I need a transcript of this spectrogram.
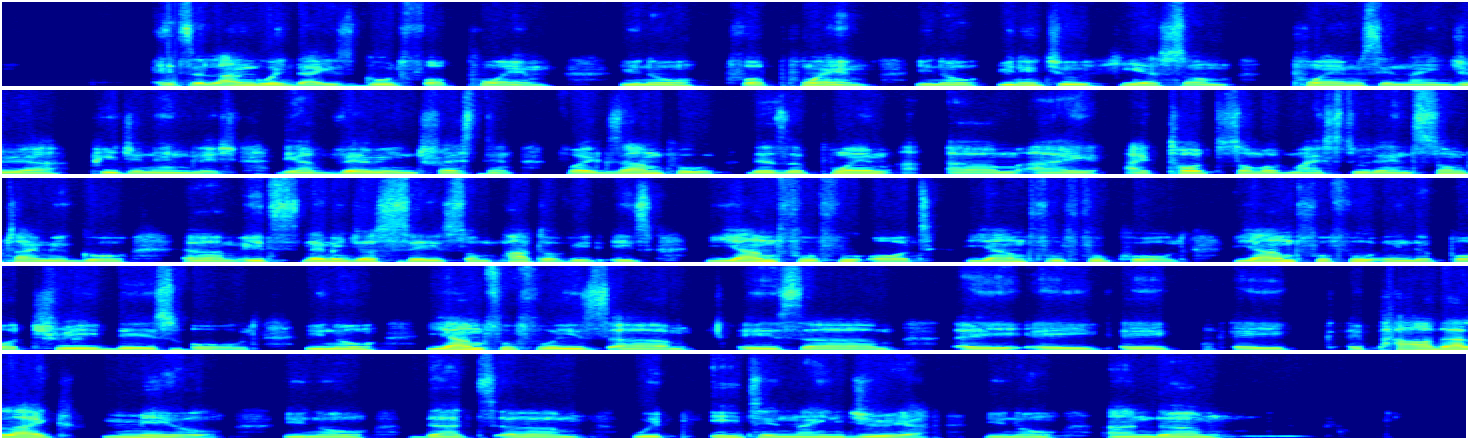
it's a language that is good for poem you know for poem you know you need to hear some poems in Nigeria, Pidgin English. They are very interesting. For example, there's a poem um, I, I taught some of my students some time ago. Um, it's, let me just say some part of it. It's yam fufu hot, yam fufu cold. Yam fufu in the pot, three days old. You know, yam fufu is, um, is um, a, a, a, a, a powder-like meal, you know, that um, we eat in Nigeria, you know, and um,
